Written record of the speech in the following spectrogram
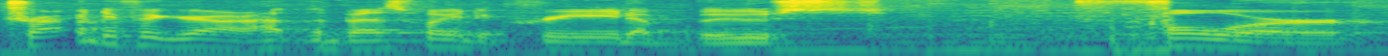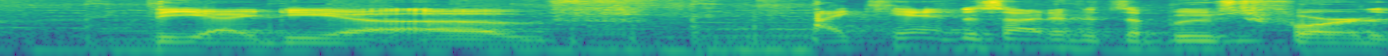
trying to figure out how the best way to create a boost for the idea of. I can't decide if it's a boost for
